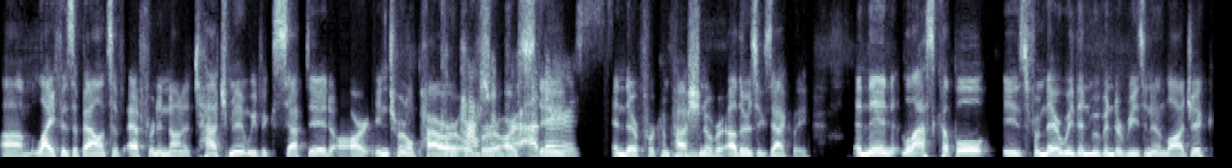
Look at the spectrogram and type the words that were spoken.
um, life is a balance of effort and non-attachment. We've accepted our internal power compassion over our state others. and therefore compassion mm-hmm. over others. Exactly. And then the last couple is from there, we then move into reason and logic,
